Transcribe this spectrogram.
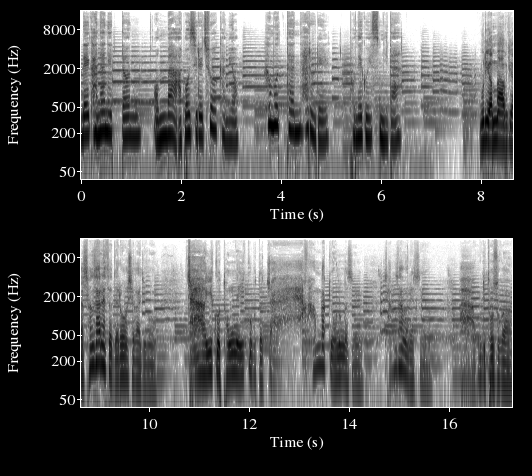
내 가난했던 엄마 아버지를 추억하며 흐뭇한 하루를 보내고 있습니다. 우리 엄마 아버지가 선산에서 내려오셔가지고 저 입구 동네 입구부터 쫙 한 바퀴 오는 것을 상상을 했어요. 아 우리 도수가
